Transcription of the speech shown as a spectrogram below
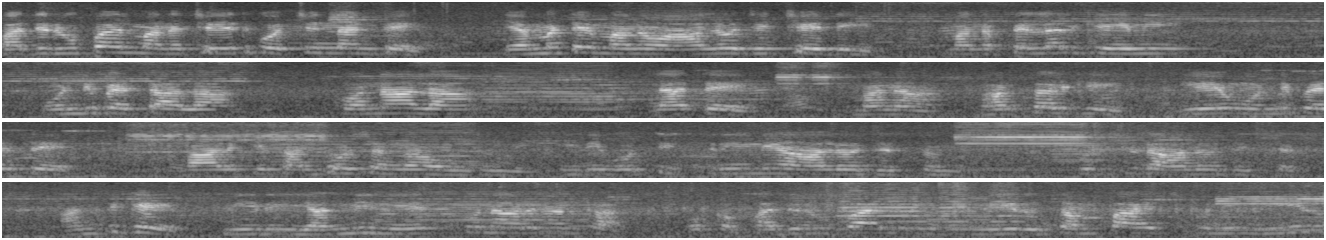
పది రూపాయలు మన చేతికి వచ్చిందంటే ఎమ్మటే మనం ఆలోచించేది మన పిల్లలకి ఏమి? వండి పెట్టాలా? కొనాలా? లేకపోతే మన భర్తలకి ఏం వండి పెడితే వాళ్ళకి సంతోషంగా ఉంటుంది. ఇది ఒట్టి స్త్రీనే ఆలోచిస్తుంది. పురుషుడు ఆలోచించడు. అందుకే మీరు ఇవన్నీ నేర్చుకున్నారు కనుక ఒక పది రూపాయలు ఇది మీరు సంపాదించుకుని మీరు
